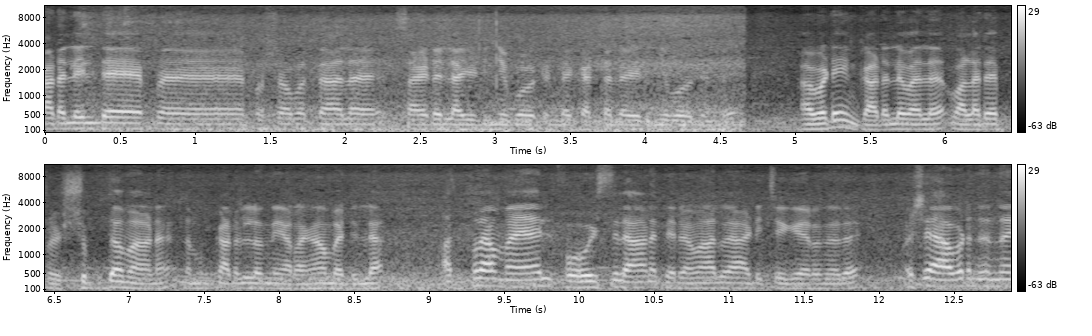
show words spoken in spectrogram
കടലിന്റെ പ്ര- പ്രക്ഷോഭത്താൽ സൈഡെല്ലാം ഇടിഞ്ഞു പോയിട്ടുണ്ട് കെട്ടെല്ലാം ഇടിഞ്ഞു പോയിട്ടുണ്ട്. അവിടെയും കടൽ വളരെ പ്രക്ഷുബ്ധമാണ്. നമുക്ക് കടലിലൊന്നും ഇറങ്ങാൻ പറ്റില്ല. അത്ര മേൽ ഫോഴ്സിലാണ് തിരമാല അടിച്ചു കയറുന്നത്. പക്ഷേ അവിടെ നിന്ന്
